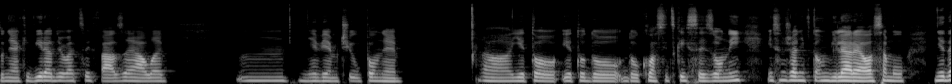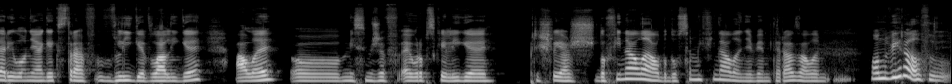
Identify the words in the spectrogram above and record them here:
do nejakej vyraďovacej fáze, ale mm, neviem, či úplne je to, je to do, do klasickej sezóny. Myslím, že ani v tom ale sa mu nedarilo nejak extra v líge, v La Lige, ale o, myslím, že v Európskej lige prišli až do finále alebo do semifinále, neviem teraz, ale... On vyhral tú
